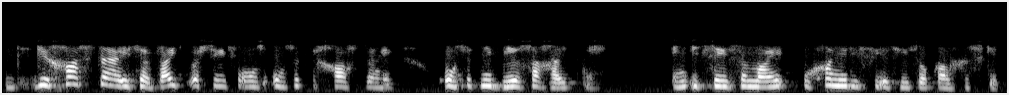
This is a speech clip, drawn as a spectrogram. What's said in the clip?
die, die gastehuise wyd oor sê vir ons ons het nie gaste nie. Ons het nie besigheid nie en iets sê vir my, hoe gaan hierdie fees hierso kan geskied?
